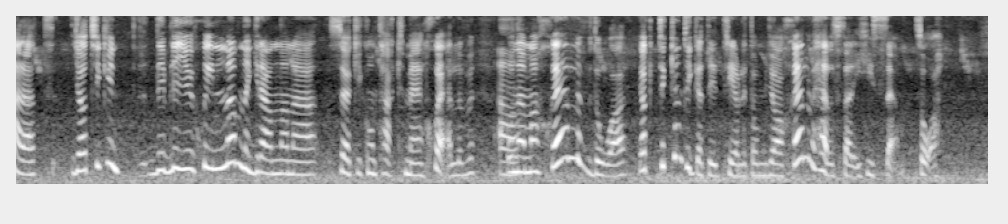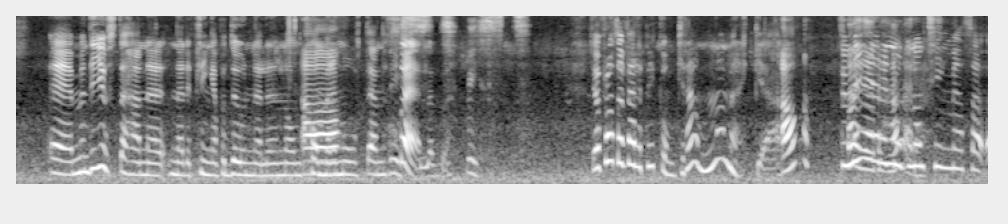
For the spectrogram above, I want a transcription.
där att jag tycker inte, det blir ju skillnad när grannarna söker kontakt med en själv. Ja. Och när man själv då, jag tycker tycker att det är trevligt om jag själv hälsar i hissen. Så. Eh, men det är just det här när, när det plingar på dörren eller när någon Ja, kommer emot en visst, själv. visst. Jag pratar väldigt mycket om grannar märker jag. Ja, För mig är det nog någonting med att så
